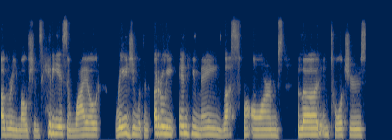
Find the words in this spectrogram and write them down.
other emotions, hideous and wild, raging with an utterly inhumane lust for arms, blood, and tortures.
